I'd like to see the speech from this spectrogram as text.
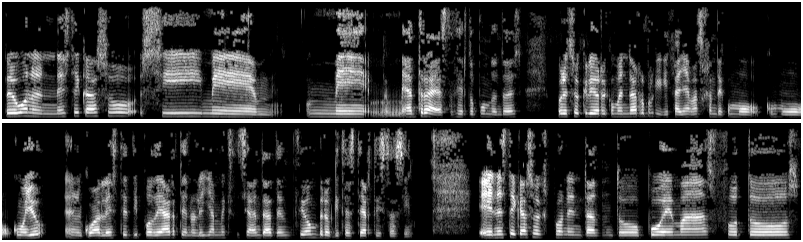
pero bueno, en este caso sí me, me, me, atrae hasta cierto punto. Entonces, por eso quería recomendarlo, porque quizá haya más gente como, como, como yo, en el cual este tipo de arte no le llame excesivamente la atención, pero quizá este artista sí. En este caso exponen tanto poemas, fotos,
